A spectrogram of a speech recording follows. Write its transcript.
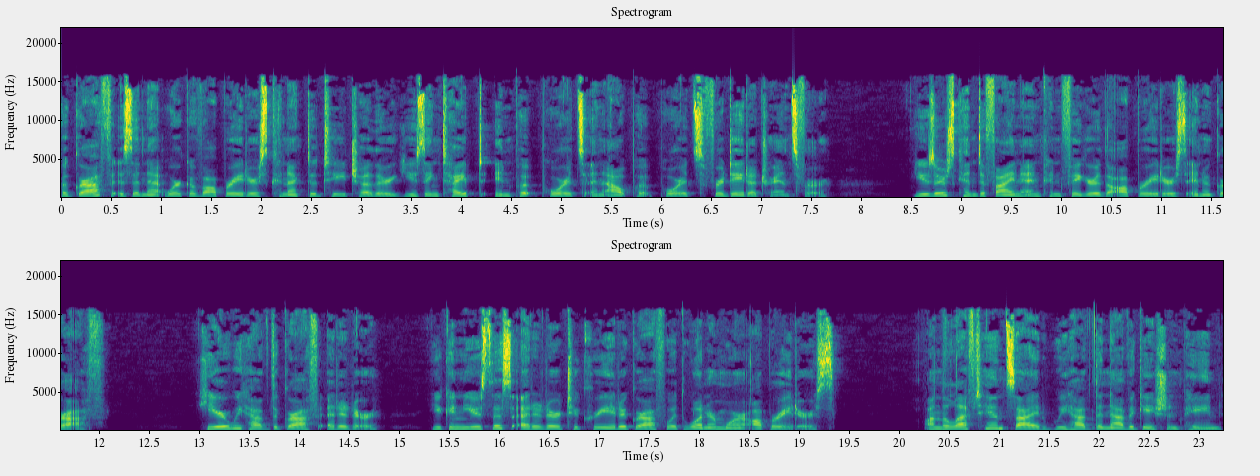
A graph is a network of operators connected to each other using typed input ports and output ports for data transfer. Users can define and configure the operators in a graph. Here we have the graph editor. You can use this editor to create a graph with one or more operators. On the left-hand side, we have the navigation pane,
